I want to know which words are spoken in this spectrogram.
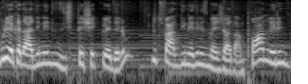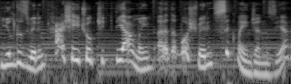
Buraya kadar dinlediğiniz için teşekkür ederim. Lütfen dinlediğiniz mecradan puan verin, yıldız verin. Her şeyi çok ciddiye almayın. Arada boş verin, sıkmayın canınızı ya.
